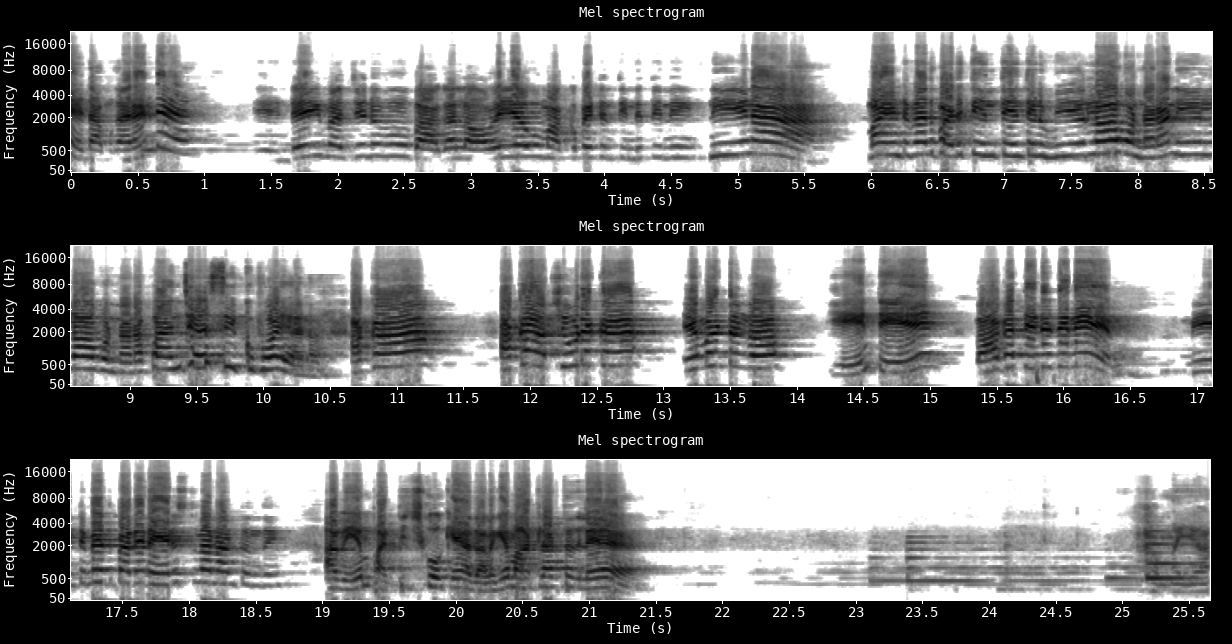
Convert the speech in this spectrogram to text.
ఏటమ్మగారండి ఏంటే ఈ మధ్య నువ్వు బాగా లావ్ అయ్యావు మా అక్క పెట్టిన తిండి తిని? నేనా? మా ఇంటి మీద పడి తిని తిని తిని మీరులో ఉన్నారా నీళ్ళలో ఉన్నారా పని చేసి సిక్కుపోయాను అక్క అక్క చూడక్క ఏమంటుందో? ఏంటి? బాగా తిండి తిని మీ ఇంటి మీద పడి నేరుస్తున్నాను అంటుంది అవేం పట్టించుకోకే అది అలాగే మాట్లాడుతుందిలే. అమ్మయ్యా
